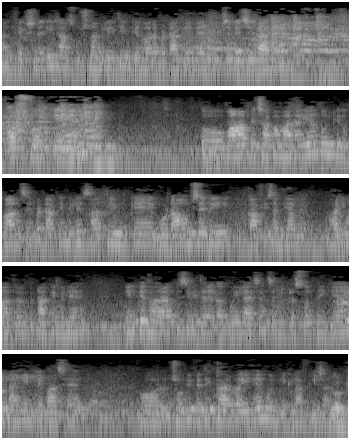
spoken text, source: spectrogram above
कन्फेक्शनरी जहाँ सूचना मिली थी इनके द्वारा पटाखे अवैध रूप से बेचे जा रहे हैं और स्टोर किए गए हैं। वहाँ पे छापा मारा गया तो उनकी दुकान से पटाखे मिले। साथ ही उनके गोडाउन से भी काफ़ी संख्या में, भारी मात्रा में पटाखे मिले हैं। इनके द्वारा किसी भी तरह का कोई लाइसेंस अभी प्रस्तुत नहीं किया है, ना ही इनके पास है। और जो भी विधिक कार्रवाई है, वो इनके खिलाफ की जा रही है।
